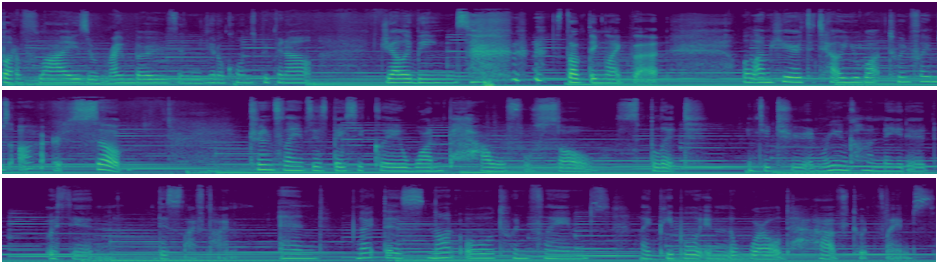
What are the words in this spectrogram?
butterflies and rainbows and unicorns pooping out jelly beans, something like that. Well, I'm here to tell you what twin flames are. So, twin flames is basically one powerful soul split into two and reincarnated within this lifetime. And note this not all twin flames, like people in the world, have twin flames,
